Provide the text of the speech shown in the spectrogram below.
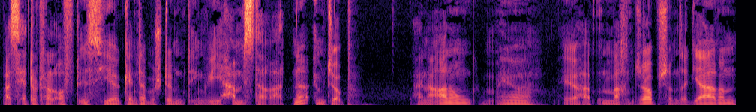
was ja total oft ist, hier kennt ihr bestimmt irgendwie Hamsterrad, ne, im Job. Keine Ahnung, hier, ihr habt, macht einen Job schon seit Jahren,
